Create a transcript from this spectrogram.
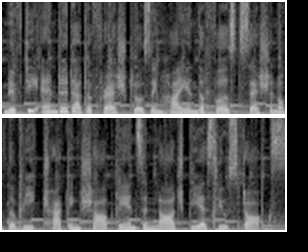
Nifty ended at a fresh closing high in the first session of the week, tracking sharp gains in large PSU stocks.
